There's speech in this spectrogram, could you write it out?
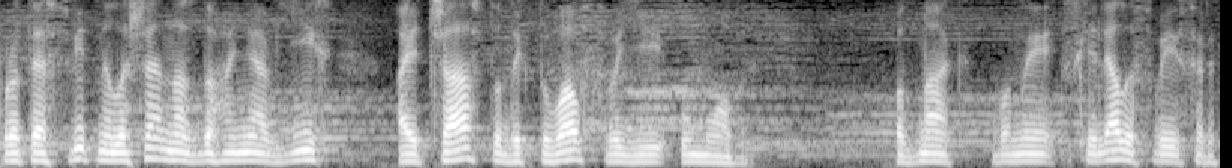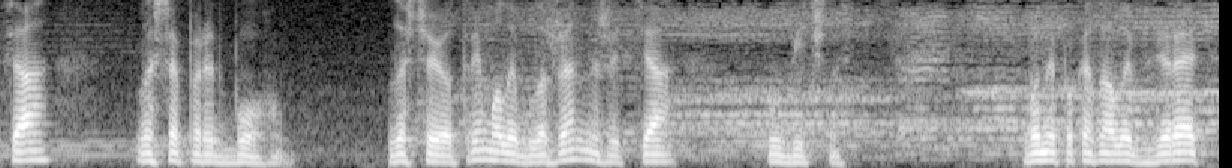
проте світ не лише наздоганяв їх, а й часто диктував свої умови. Однак вони схиляли свої серця лише перед Богом, за що й отримали блаженне життя у вічності. Вони показали взірець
